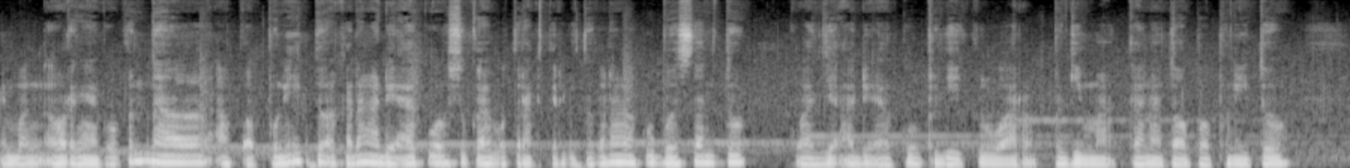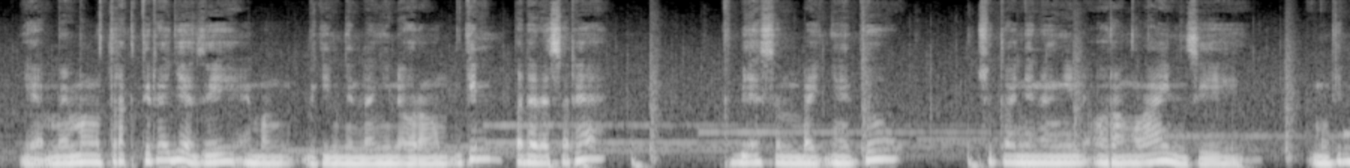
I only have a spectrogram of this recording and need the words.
Emang orang yang aku kenal apa pun itu. Kadang adik aku suka aku traktir gitu. Kadang aku bosan tuh wajah adik aku pergi keluar pergi makan atau apa pun itu. Ya memang traktir aja sih. Emang bikin nyenangin orang. Mungkin pada dasarnya kebiasaan baiknya itu suka nyenangin orang lain sih. Mungkin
